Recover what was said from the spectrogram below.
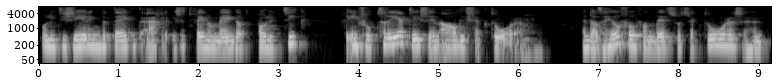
Politisering betekent eigenlijk, is het fenomeen dat de politiek geïnfiltreerd is in al die sectoren. Mhm. En dat heel veel van dit soort sectoren hun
